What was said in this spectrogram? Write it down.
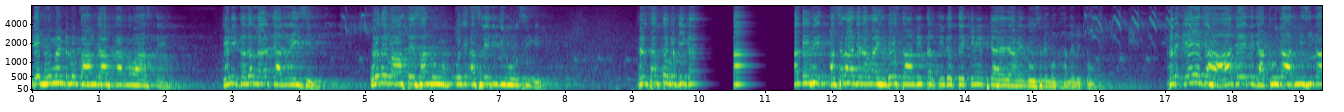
ਇਹ ਮੂਵਮੈਂਟ ਨੂੰ ਕਾਮਯਾਬ ਕਰਨ ਵਾਸਤੇ ਜਿਹੜੀ ਗਦਰ ਲਹਿਰ ਚੱਲ ਰਹੀ ਸੀ, ਉਹਦੇ ਵਾਸਤੇ ਸਾਨੂੰ ਕੁਝ ਅਸਲੇ ਦੀ ਜ਼ਰੂਰਤ ਸੀਗੀ। ਫਿਰ ਸਭ ਤੋਂ ਵੱਡੀ ਗੱਲ ਇਹ ਵੀ ਅਸਲਾ ਜਿਹੜਾ ਵਾ ਹਿੰਦੁਸਤਾਨ ਦੀ ਧਰਤੀ ਦੇ ਉੱਤੇ ਕਿਵੇਂ ਪਹੁੰਚਾਇਆ ਜਾਵੇ ਦੂਸਰੇ ਮੁਲਕਾਂ ਦੇ ਵਿੱਚੋਂ। ਫਿਰ ਇਹ ਜਹਾਜ਼ ਇੱਕ ਯਾਤਰੂ ਜਹਾਜ਼ ਵੀ ਸੀਗਾ।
